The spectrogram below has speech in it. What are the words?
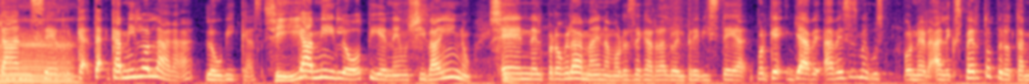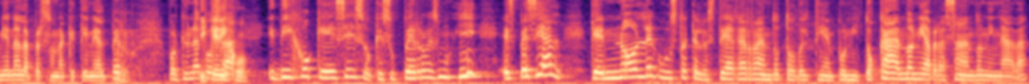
Tan Ah. cerca. Camilo Lara, ¿lo ubicas? Sí. Camilo tiene un Shiba Inu. Sí. En el programa, en Amores de Garra, lo entrevisté. a- porque ya a veces me gusta poner al experto, pero también a la persona que tiene al perro. Porque una ¿Y cosa. qué dijo? Dijo que es eso, que su perro es muy especial, que no le gusta que lo esté agarrando todo el tiempo, ni tocando, ni abrazando, ni nada,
